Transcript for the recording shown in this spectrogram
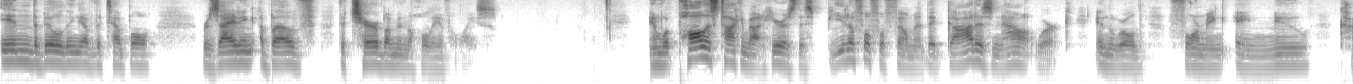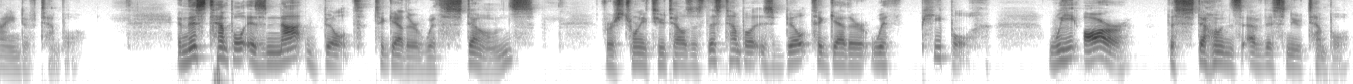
in the building of the temple, residing above the cherubim in the Holy of Holies. And what Paul is talking about here is this beautiful fulfillment that God is now at work in the world forming a new kind of temple. And this temple is not built together with stones. Verse 22 tells us this temple is built together with people. We are the stones of this new temple.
